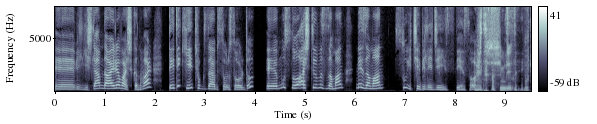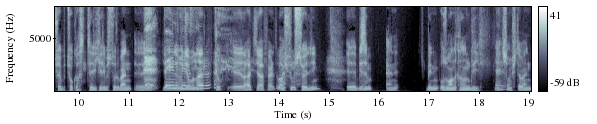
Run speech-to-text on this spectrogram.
e, Bilgi İşlem Daire Başkanı var. Dedi ki çok güzel bir soru sordu. E, musluğu açtığımız zaman ne zaman su içebileceğiz diye sordu. Şimdi bu tabii çok aslında tehlikeli bir soru. Ben e, yayından önce buna soru. çok e, rahat cevap verdim ama şunu söyleyeyim. E, bizim yani benim uzmanlık alanım değil. Yani evet. sonuçta ben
